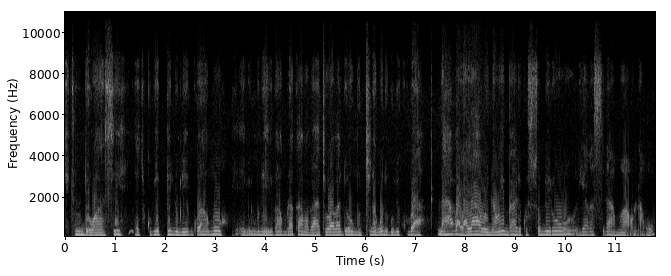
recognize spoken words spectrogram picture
kitunde wansi yakikubye epinu negwamu ebimu nebibambulako amabaati wabaddewo omuti nagwo ne gubikuba n'abalala awo nawe embaale ku ssomero ly'abasiraamu awo nawo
